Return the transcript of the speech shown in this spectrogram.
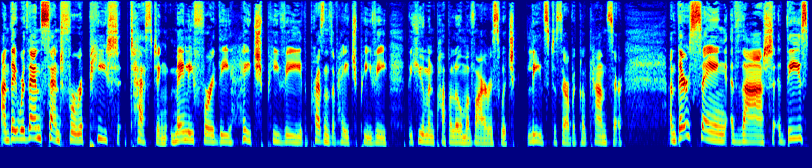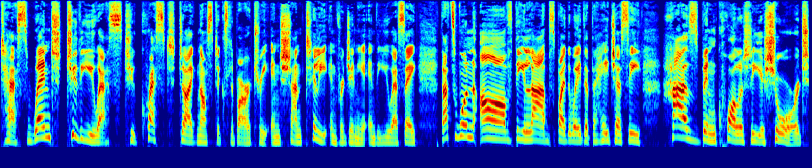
And they were then sent for repeat testing, mainly for the HPV, the presence of HPV, the human papillomavirus, which leads to cervical cancer. And they're saying that these tests went to the US to Quest Diagnostics Laboratory in Chantilly in Virginia in the USA. That's one of the labs, by the way, that the HSE has been quality assured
